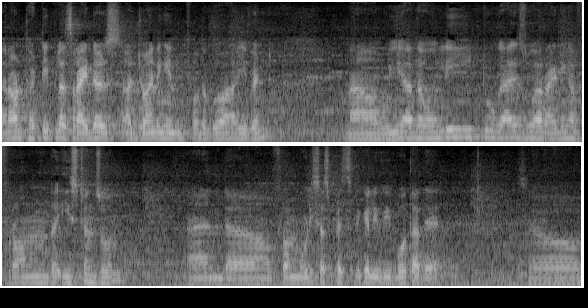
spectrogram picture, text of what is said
around 30 plus riders are joining in for the Goa event. Now we are the only two guys who are riding up from the eastern zone, and uh, from Odisha specifically, we both are there. So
